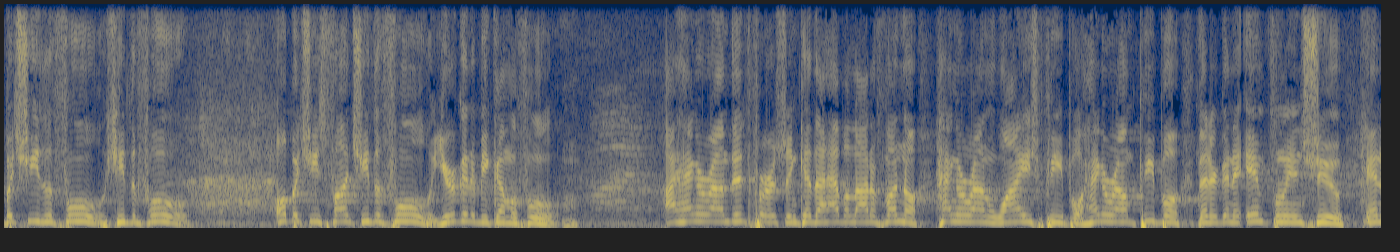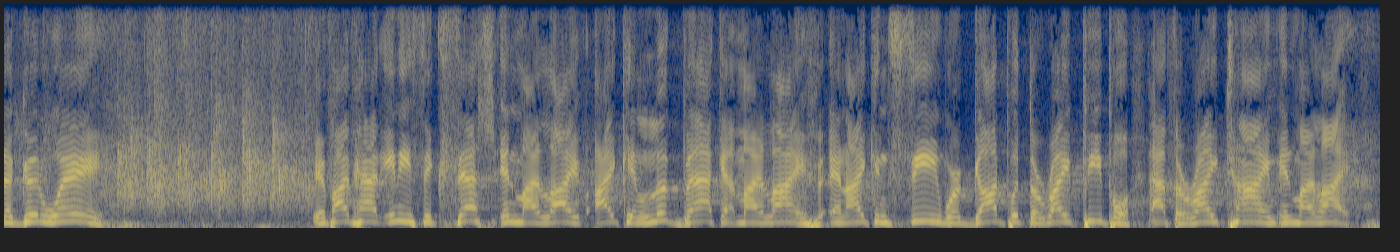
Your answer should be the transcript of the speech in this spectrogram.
but she's a fool. She's a fool. Oh, but she's fun. She's a fool. You're going to become a fool. I hang around this person because I have a lot of fun. No, hang around wise people. Hang around people that are going to influence you in a good way. If I've had any success in my life, I can look back at my life and I can see where God put the right people at the right time in my life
